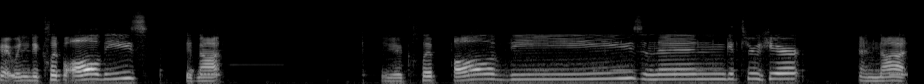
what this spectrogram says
Okay, we need to clip all these. Did not. To clip all of these and then get through here and not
